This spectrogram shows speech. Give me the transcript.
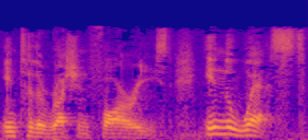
into the Russian Far East. In the West,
